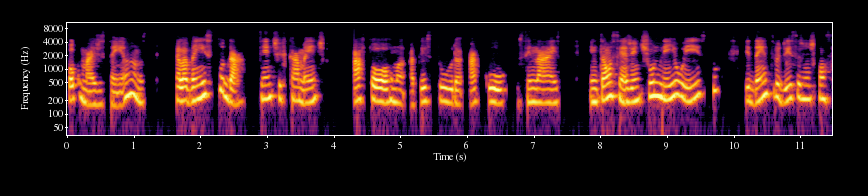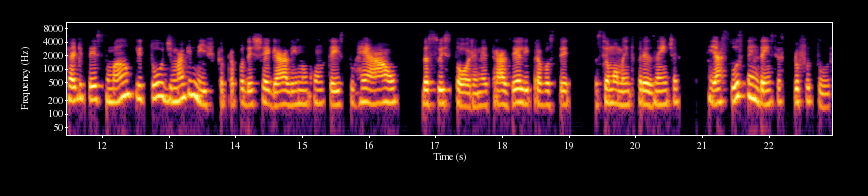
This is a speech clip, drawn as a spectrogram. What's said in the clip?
pouco mais de 100 anos, ela vem estudar cientificamente a forma, a textura, a cor, os sinais. Então, assim, a gente uniu isso e dentro disso a gente consegue ter assim, uma amplitude magnífica para poder chegar ali num contexto real da sua história, né? Trazer ali para você o seu momento presente e as suas tendências para o futuro.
